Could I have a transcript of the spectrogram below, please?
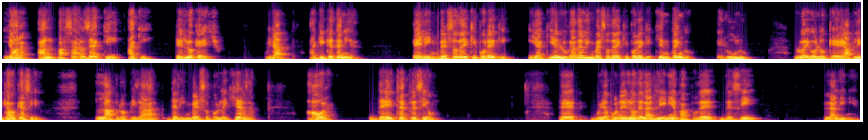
Y ahora, al pasar de aquí a aquí, ¿qué es lo que he hecho? Mirad, aquí que tenía el inverso de x por x. Y aquí en lugar del inverso de x por x, ¿quién tengo? El 1. Luego lo que he aplicado, ¿qué ha sido? La propiedad del inverso por la izquierda. Ahora, de esta expresión, eh, voy a ponerlo de las líneas para poder decir la línea.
